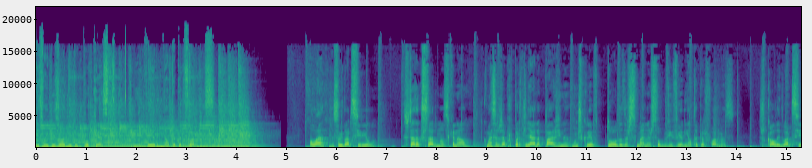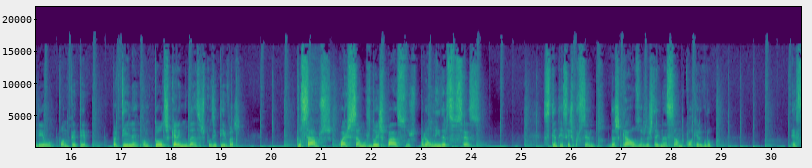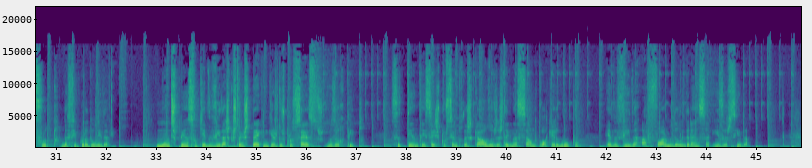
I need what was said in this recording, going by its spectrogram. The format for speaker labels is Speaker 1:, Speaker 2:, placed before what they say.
Speaker 1: mais um episódio do podcast Viver em Alta Performance.
Speaker 2: Olá, eu sou Eduardo Cirilo. Se estás a gostar do nosso canal, começa já por partilhar a página onde escrevo todas as semanas sobre viver em alta performance. escolaeduardocirilo.pt Partilha com todos que querem mudanças positivas. Tu sabes quais são os dois passos para um líder de sucesso? 76% das causas da estagnação de qualquer grupo é fruto da figura do líder. Muitos pensam que é devido às questões técnicas dos processos, mas eu repito: 76% das causas da estagnação de qualquer grupo é devida à forma da liderança exercida.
